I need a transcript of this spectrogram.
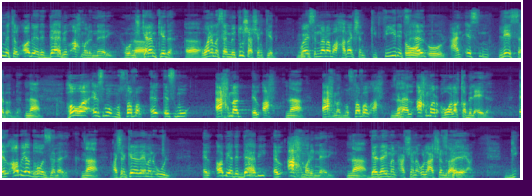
قيمة الأبيض الذهبي الأحمر الناري. هو مش آه. كلام كده. آه. هو أنا ما سميتوش عشان كده. كويس إن أنا مع حضرتك عشان كتير اتسألت. عن اسم ليه السبب ده؟ نعم. هو اسمه مصطفى اسمه أحمد الأحمر. نعم. أحمد مصطفى الأحمر. نعم. يبقى الأحمر هو لقب العيلة. الأبيض هو الزمالك. نعم. عشان كده دايما نقول الأبيض الذهبي الأحمر الناري. نعم. ده دايما عشان أقول عشان. كده يعني. دي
